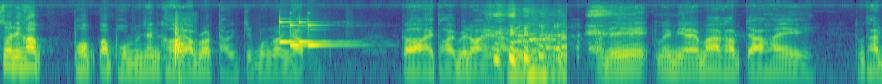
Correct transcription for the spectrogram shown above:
สวัสดีครับ พบกับผมเช่นเคยครับรถถังจิตเมืองนนท์ครับ ก็ให้ถอยไปหน่อยนะครับ วันนี้ไม่มีอะไรมากครับ จะให้ทุกท่าน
